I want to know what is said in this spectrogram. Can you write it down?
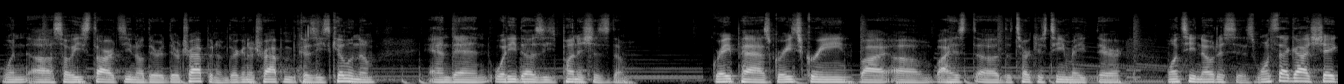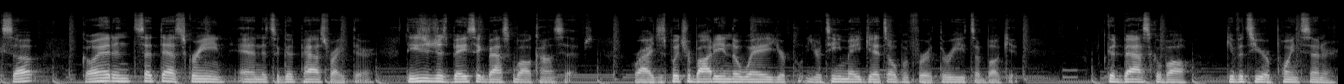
when uh, so he starts, you know, they're they're trapping him. They're gonna trap him because he's killing them, and then what he does, he punishes them. Great pass, great screen by um, by his uh, the Turkish teammate there. Once he notices, once that guy shakes up, go ahead and set that screen, and it's a good pass right there. These are just basic basketball concepts, right? Just put your body in the way. Your your teammate gets open for a three, it's a bucket. Good basketball. Give it to your point center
